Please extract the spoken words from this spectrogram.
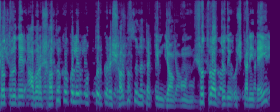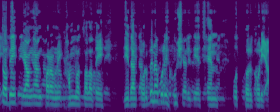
শত্রুদের আবার সতর্ক করলে উত্তর করে সর্বোচ্চ নেতা কিম জং উন শত্রু যদি উস্কানি দেয় তবে পিয়ংয়াং পারমাণবিক হামলা চালাতে দ্বিধা করবে না বলে হুঁশিয়ারি দিয়েছেন উত্তর কোরিয়া।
